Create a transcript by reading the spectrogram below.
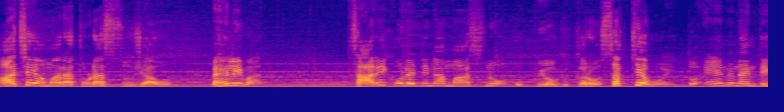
આ છે અમારા થોડા સુઝાવો. પહેલી વાત, સારી ક્વોલિટીના માસ્કનો ઉપયોગ કરો. શક્ય હોય તો એન નાઇન્ટી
